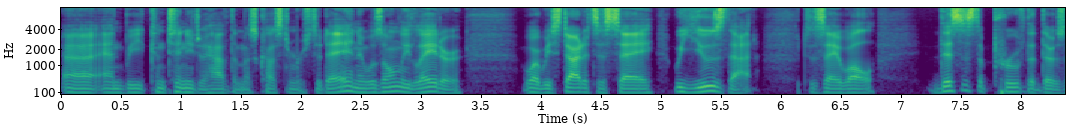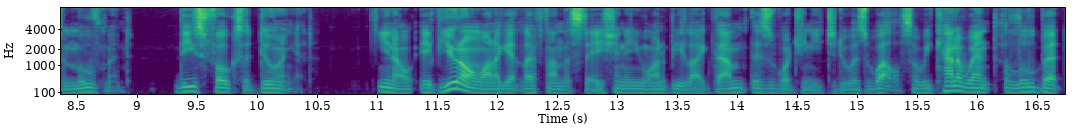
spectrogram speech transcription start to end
Uh, and we continue to have them as customers today. And it was only later where we started to say, we use that to say, well, this is the proof that there's a movement. These folks are doing it. You know, if you don't want to get left on the station and you want to be like them, this is what you need to do as well. So we kind of went a little bit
